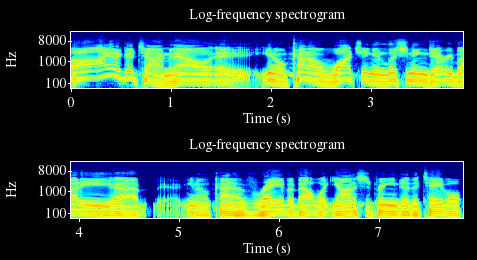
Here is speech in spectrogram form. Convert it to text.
Uh, I had a good time. Now, uh, you know, kind of watching and listening to everybody, uh, you know, kind of rave about what Giannis is bringing to the table.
